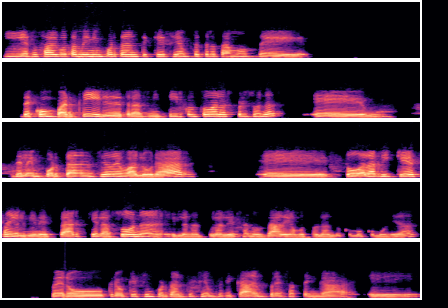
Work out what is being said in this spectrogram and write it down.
Y eso es algo también importante que siempre tratamos de, de compartir y de transmitir con todas las personas, eh, de la importancia de valorar eh, toda la riqueza y el bienestar que la zona y la naturaleza nos da, digamos, hablando como comunidad. Pero creo que es importante siempre que cada empresa tenga eh,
